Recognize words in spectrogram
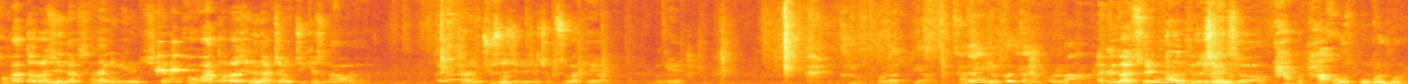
허가 떨어지는 날 사장님 이름 찍혀 나오고 허가 떨어지는 날짜로 찍혀서 나와요. 사장님 주소지로 이제 접수가 돼요. 이게. 거 몰라. 야, 사장님 여건니까 난 몰라. 아 그니까 설명은 들으셔야죠. 다, 뭐, 다 거기서 공부를 뭐.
